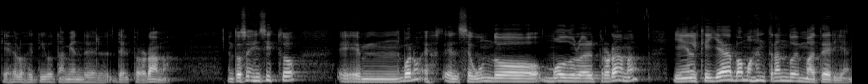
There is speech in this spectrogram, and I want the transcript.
que es el objetivo también del, programa. Entonces, insisto, em, bueno, es el segundo módulo del programa y en el que ya vamos entrando en materia.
